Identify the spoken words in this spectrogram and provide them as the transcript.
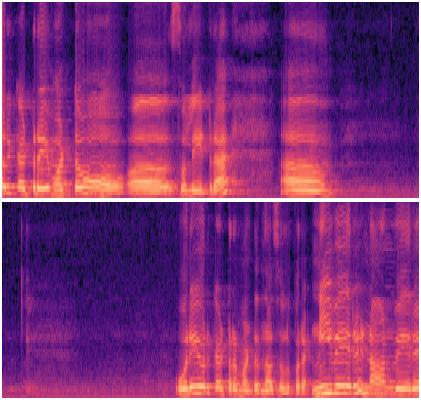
ஒரு கட்டுரை மட்டும் சொல்லிடுறேன். ஒரே ஒரு கட்டுரை மட்டும்தான் சொல்ல போகிறேன் நீ வேறு நான் வேறு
